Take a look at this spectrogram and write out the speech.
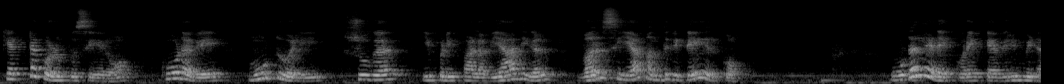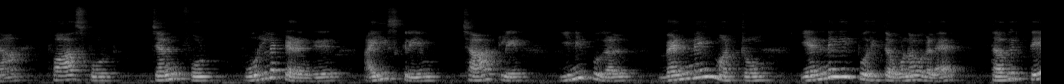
கெட்ட கொழுப்பு சேரும். கூடவே மூட்டு வலி சுகர் இப்படி பல வியாதிகள் வரிசையா வந்துகிட்டே இருக்கும். உடல் எடை குறைக்க விரும்பினா ஃபாஸ்ட் ஃபுட் ஜங்க் ஃபுட் உருளைக்கிழங்கு ஐஸ்கிரீம் சாக்லேட் இனிப்புகள் வெண்ணெய் மற்றும் எண்ணெயில் பொரித்த உணவுகளை தவிர்த்தே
